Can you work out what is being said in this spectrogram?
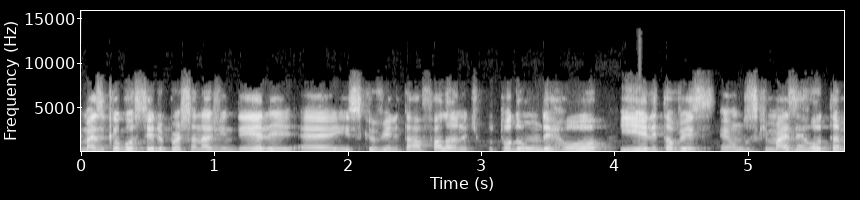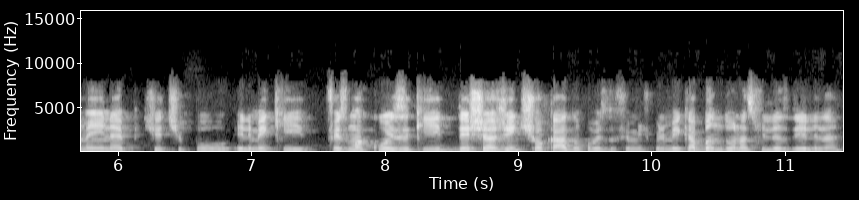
Mas o que eu gostei do personagem dele é isso que o Vini tava falando. Tipo, todo mundo errou. E ele talvez é um dos que mais errou também, né? Porque, tipo, ele meio que fez uma coisa que deixa a gente chocado no começo do filme. Tipo, ele meio que abandona as filhas dele, né?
